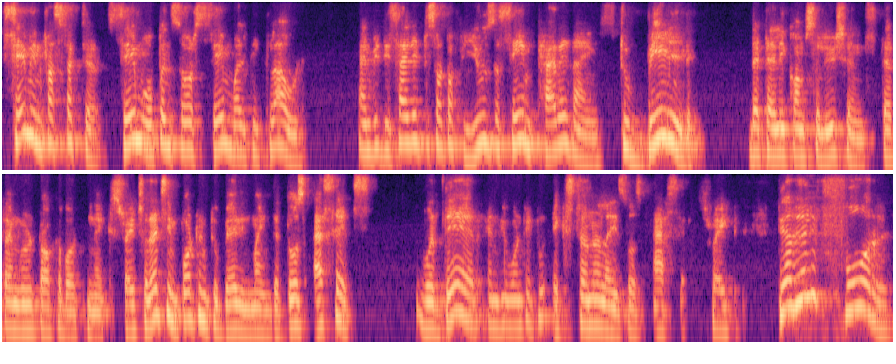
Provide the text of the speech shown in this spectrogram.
same infrastructure, same open source, same multi-cloud. And we decided to sort of use the same paradigms to build the telecom solutions that I'm going to talk about next, right? So that's important to bear in mind that those assets were there and we wanted to externalize those assets, right? There are really four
